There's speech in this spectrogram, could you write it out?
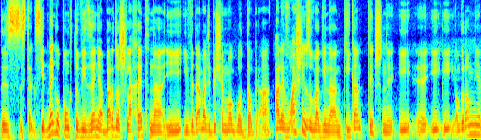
z, z, z jednego punktu widzenia bardzo szlachetna i, i wydawać by się mogło dobra, ale właśnie z uwagi na gigantyczny i, y, i, i ogromnie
